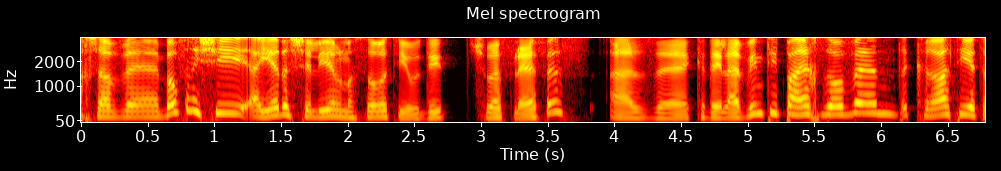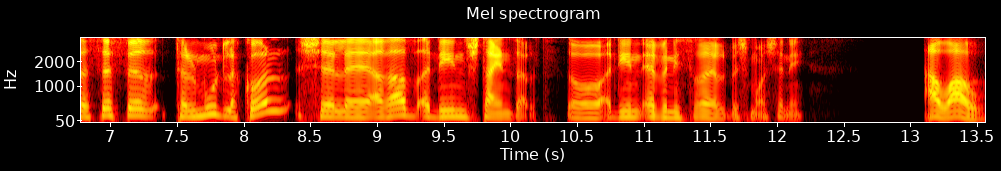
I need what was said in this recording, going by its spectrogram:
עכשיו, אה, באופן אישי, הידע שלי על מסורת יהודית שואף לאפס, אז uh, כדי להבין טיפה איך זה עובד, קראתי את הספר תלמוד לכל של uh, הרב עדין שטיינזלץ, או עדין אבן ישראל בשמו השני. אה וואו,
